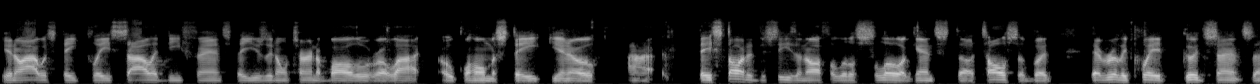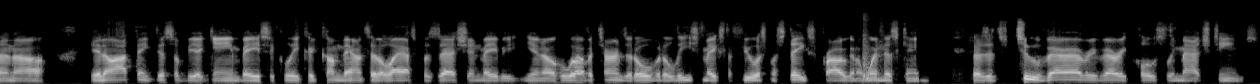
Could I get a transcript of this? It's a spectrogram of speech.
You know, Iowa State plays solid defense. They usually don't turn the ball over a lot. Oklahoma State, you know, uh, they started the season off a little slow against uh, Tulsa, but they really played good sense. And, uh, you know, I think this will be a game basically could come down to the last possession. Maybe, you know, whoever turns it over the least makes the fewest mistakes probably going to win this game because it's two very, very closely matched teams.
